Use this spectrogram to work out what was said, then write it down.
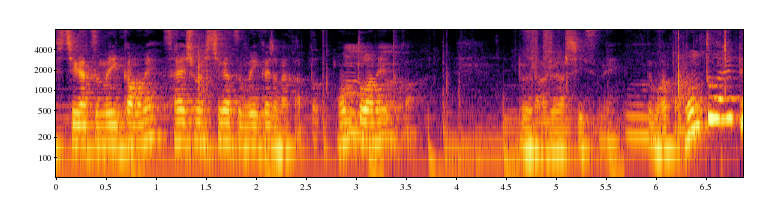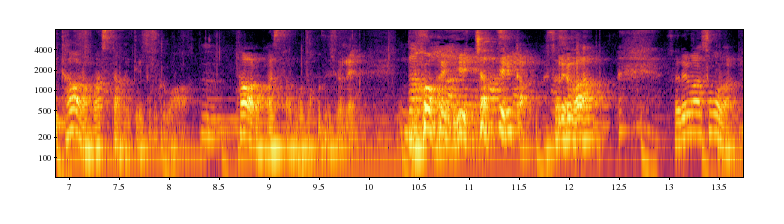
7月6日もね最初は7月6日じゃなかったと。本当はね、うんうん。とかいろいろあるらしいですね、うん。でもやっぱ本当はねって田原町さんが言ってるってことはうん。田原町さんのとこですよね。だ。もう言っちゃってるか。それはそれはそうなんだ、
